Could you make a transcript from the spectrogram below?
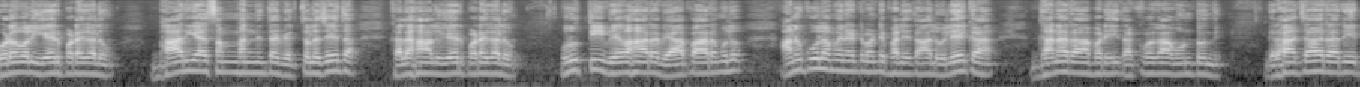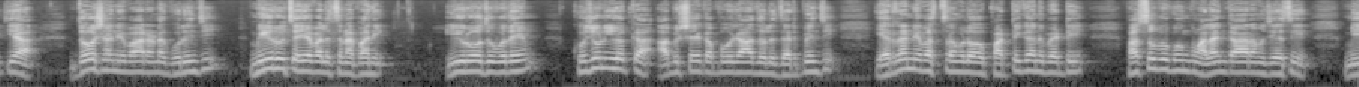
గొడవలు ఏర్పడగలవు. భార్య సంబంధిత వ్యక్తుల చేత కలహాలు ఏర్పడగలవు. వృత్తి వ్యవహార వ్యాపారములు అనుకూలమైనటువంటి ఫలితాలు లేక ధన రాబడి తక్కువగా ఉంటుంది. గ్రహచార రీత్యా దోష నివారణ గురించి మీరు చేయవలసిన పని. ఈరోజు ఉదయం కుజుని యొక్క అభిషేక పూజాదులు జరిపించి ఎర్రని వస్త్రంలో పట్టికను పెట్టి పసుపు కుంకుమ అలంకారం చేసి మీ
